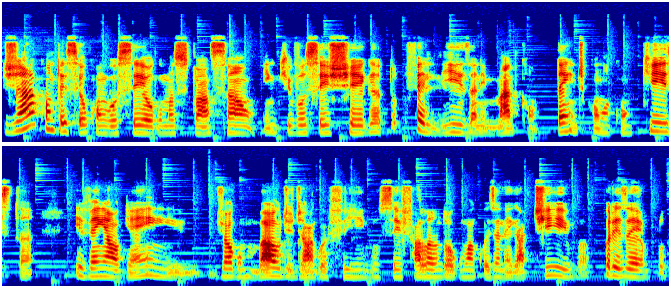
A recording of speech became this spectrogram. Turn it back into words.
Já aconteceu com você alguma situação em que você chega todo feliz, animado, contente com uma conquista e vem alguém e joga um balde de água fria em você falando alguma coisa negativa? Por exemplo,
